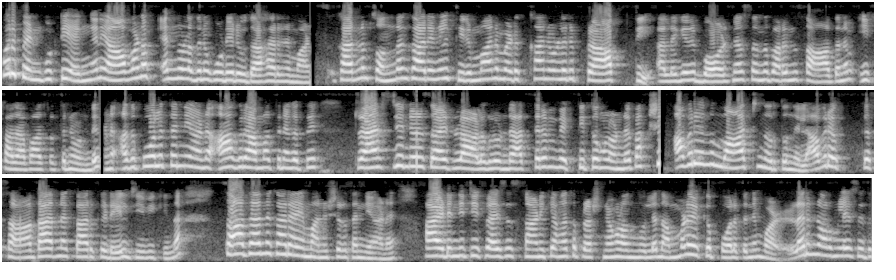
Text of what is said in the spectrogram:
ഒരു പെൺകുട്ടി എങ്ങനെയാവണം എന്നുള്ളതിന് കൂടി ഒരു ഉദാഹരണമാണ്. കാരണം സ്വന്തം കാര്യങ്ങളിൽ തീരുമാനമെടുക്കാനുള്ള ഒരു പ്രാപ്തി അല്ലെങ്കിൽ ഒരു ബോൾഡ്നെസ് എന്ന് പറയുന്ന സാധനം ഈ കഥാപാത്രത്തിനുണ്ട്. അതുപോലെ തന്നെയാണ് ആ ഗ്രാമത്തിനകത്ത് ട്രാൻസ്ജെൻഡേഴ്സ് ആയിട്ടുള്ള ആളുകളുണ്ട് അത്തരം വ്യക്തിത്വങ്ങളുണ്ട്. പക്ഷെ അവരൊന്നും മാറ്റി നിർത്തുന്നില്ല. അവരൊക്കെ സാധാരണക്കാർക്കിടയിൽ ജീവിക്കുന്ന സാധാരണക്കാരായ മനുഷ്യർ തന്നെയാണ്. ഐഡന്റിറ്റി ക്രൈസിസ് കാണിക്കുക അങ്ങനത്തെ പ്രശ്നങ്ങളൊന്നുമില്ല. നമ്മളെയൊക്കെ പോലെ തന്നെ വളരെ നോർമലൈസ് ചെയ്ത്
